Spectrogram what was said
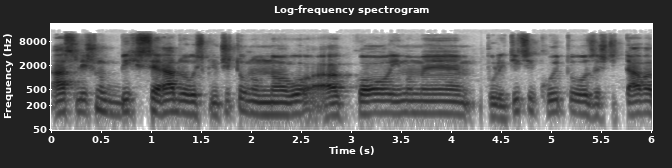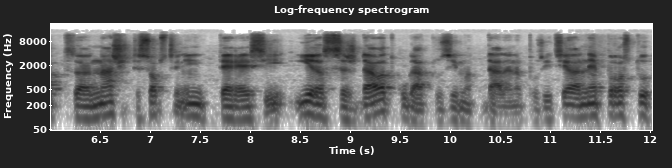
аз лично бих се радвал изключително много, ако имаме политици, които защитават нашите собствени интереси и разсъждават, когато взимат дадена позиция, а не просто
